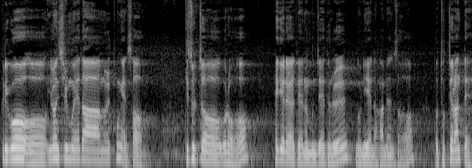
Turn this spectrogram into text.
그리고 어, 이런 실무회담을 통해서 기술적으로 해결해야 되는 문제들을 논의해 나가면서 또 적절한 때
